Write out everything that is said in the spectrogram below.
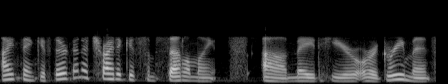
I think if they're going to try to get some settlements uh, made here or agreements,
